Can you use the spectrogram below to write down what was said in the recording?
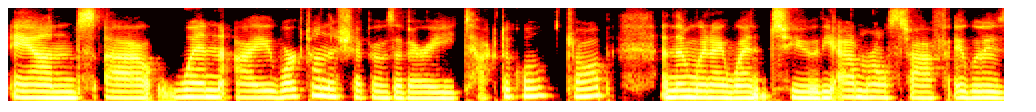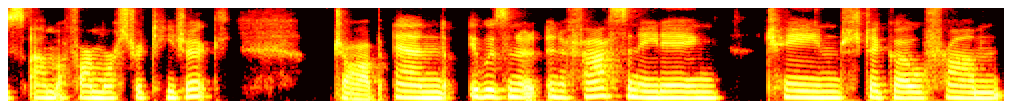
And uh, when I worked on the ship, it was a very tactical job. And then when I went to the admiral staff, it was um, a far more strategic job. And it was in a, in a fascinating change to go from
